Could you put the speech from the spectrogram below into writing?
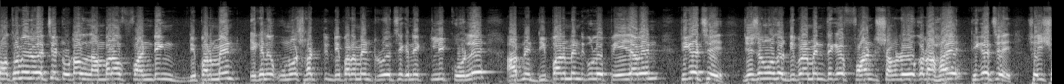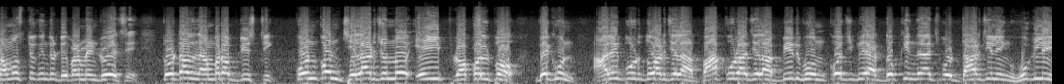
প্রথমে রয়েছে total number of funding department এখানে উনষাটটি ডিপার্টমেন্ট রয়েছে, এখানে ক্লিক করলে আপনি ডিপার্টমেন্টগুলো পেয়ে যাবেন, ঠিক আছে? যে সমস্ত ডিপার্টমেন্ট থেকে ফান্ড সংগ্রহ করা হয়, ঠিক আছে? সেই সমস্ত কিন্তু ডিপার্টমেন্ট রয়েছে। টোটাল নাম্বার অফ ডিস্ট্রিক্ট কোন কোন জেলার জন্য এই প্রকল্প দেখুন, আলিপুরদুয়ার জেলা, বাঁকুড়া জেলা, বীরভূম, কোচবিহার, দক্ষিণ দিনাজপুর, দার্জিলিং, হুগলি,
